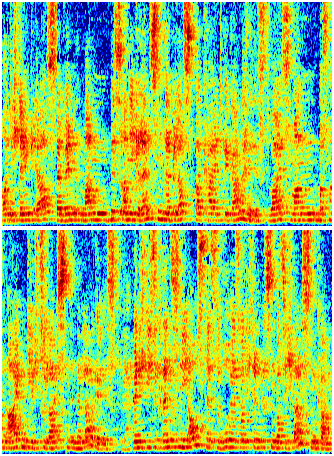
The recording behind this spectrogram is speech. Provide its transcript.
Und ich denke erst, wenn man bis an die Grenzen der Belastbarkeit gegangen ist, weiß man, was man eigentlich zu leisten in der Lage ist. Ja. Wenn ich diese Grenzen nie austeste, woher soll ich denn wissen, was ich leisten kann?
